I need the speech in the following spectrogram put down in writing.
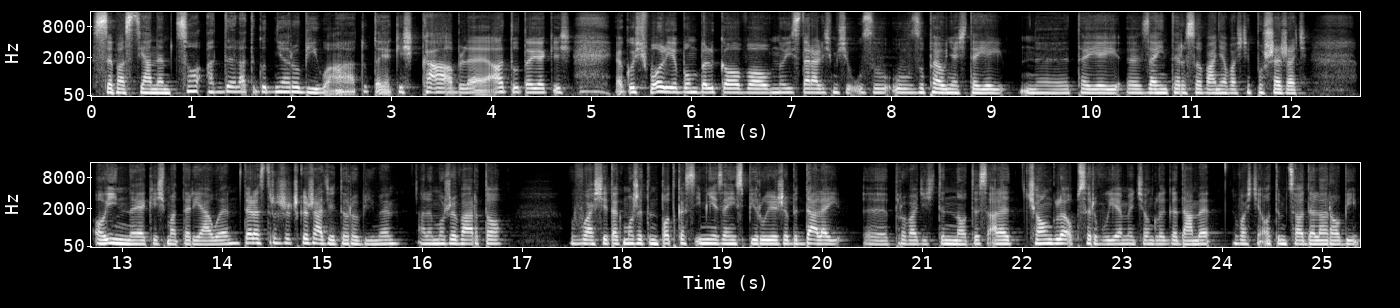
z Sebastianem, co Adela tego dnia robiła. A tutaj jakieś kable, a tutaj jakieś, jakąś folię bąbelkową. No i staraliśmy się uzupełniać te jej, te jej e, zainteresowania, właśnie poszerzać o inne jakieś materiały. Teraz troszeczkę rzadziej to robimy, ale może warto właśnie tak, może ten podcast i mnie zainspiruje, żeby dalej y, prowadzić ten notes, ale ciągle obserwujemy, ciągle gadamy właśnie o tym, co Adela robi.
